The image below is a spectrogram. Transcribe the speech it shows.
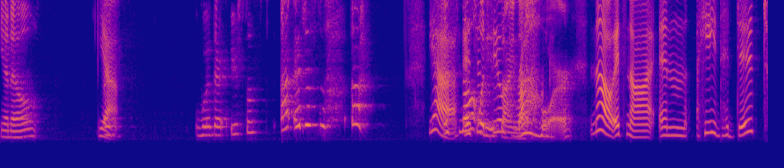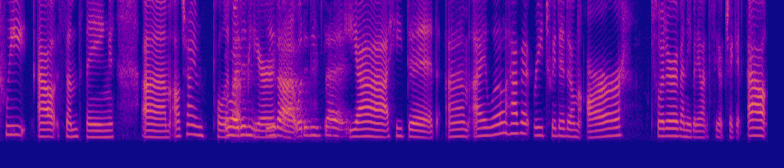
You know, Yeah. Like, whether you're supposed, to, I, I just, uh, yeah. it's not it just what he feels signed wrong. up for. No, it's not. And he did tweet out something. Um, I'll try and pull it Oh, up I didn't here. see that. What did he say? Yeah, he did. Um, I will have it retweeted on our Twitter if anybody wants to go check it out.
